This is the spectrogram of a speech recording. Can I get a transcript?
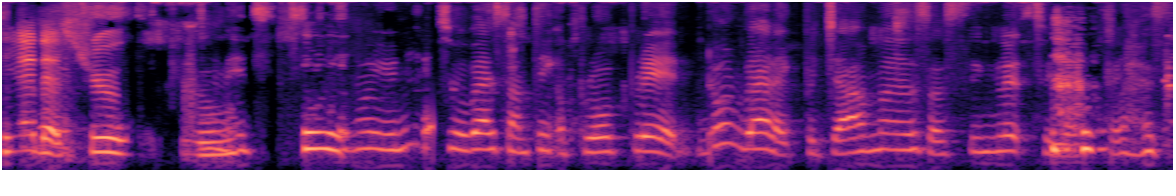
yeah, that's true. it's, That's mm, it's, you know, you need to wear something appropriate. Don't wear like pajamas or singlet to your class.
